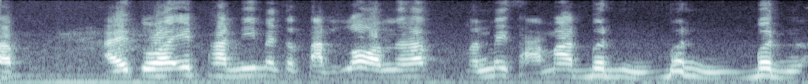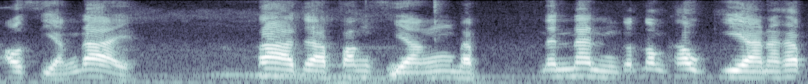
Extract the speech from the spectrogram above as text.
รับไอตัวเอสพันนี้มันจะตัดรอบนะครับ มันไม่สามารถเบิ้ลเบิ้ลเบิ้ลเอาเสียงได้ ถ้าจะฟังเสียงแบบแน่น ๆ ก็ต้องเข้าเกียร์นะครับ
